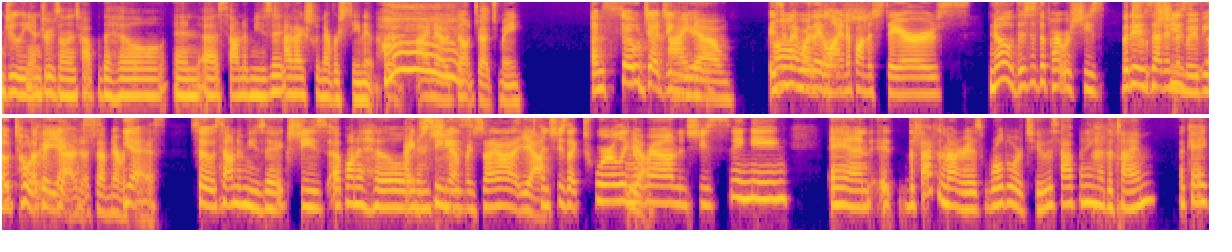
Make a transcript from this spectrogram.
Julie Andrews on the top of the hill and uh, Sound of Music. I've actually never seen it. I know. Don't judge me. I'm so judging I you. know. Isn't Oh that where they line up on the stairs? No, this is the part where she's. But is that in the movie? Oh, totally. Okay, yeah. Yes. so I've never seen it. yes. So, Sound of Music. She's up on a hill. I've and seen that. yeah. and she's like twirling Yeah. around and she's singing. And it, the fact of the matter is, World War II is happening at the time. Okay,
